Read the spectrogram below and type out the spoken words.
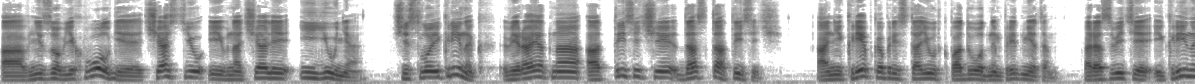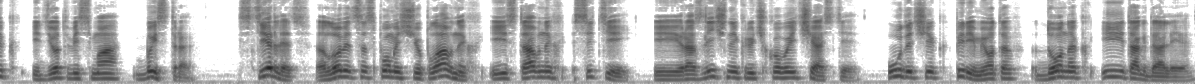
а в низовьях Волги частью и в начале июня. Число икринок, вероятно, от тысячи до ста тысяч. Они крепко пристают к подводным предметам. Развитие икринок идет весьма быстро. Стерлядь ловится с помощью плавных и ставных сетей и различной крючковой части, удочек, переметов, донок и так далее.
